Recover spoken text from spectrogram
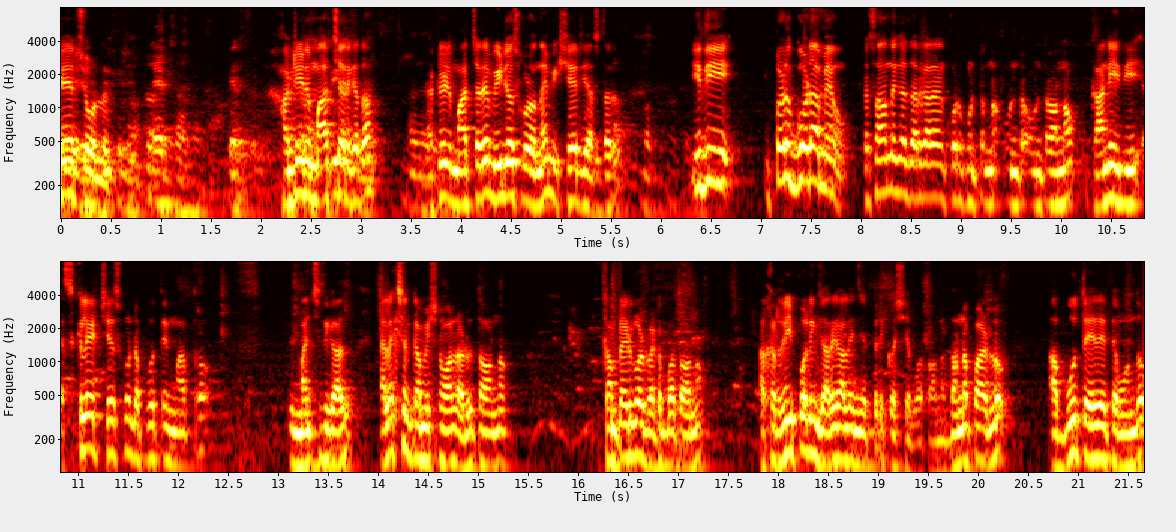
పేరు చూడలేదు. అటు ఇటు మార్చారు కదా? అటు ఇటు మార్చారు. వీడియోస్ కూడా ఉన్నాయి మీకు షేర్ చేస్తారు. ఇది ఇప్పటికి కూడా మేము ప్రశాంతంగా జరగాలని కోరుకుంటున్నాం ఉంటా ఉంటా ఉన్నాం. కానీ ఇది ఎస్కలేట్ చేసుకుంటూ పోతే మాత్రం ఇది మంచిది కాదు. ఎలక్షన్ కమిషన్ వాళ్ళు అడుగుతా ఉన్నాం. కంప్లైంట్ కూడా పెట్టబోతా ఉన్నాం. అక్కడ రీపోలింగ్ జరగాలని చెప్పి రిక్వెస్ట్ చేయబోతా ఉన్నాం. దొండపాడులో ఆ బూత్ ఏదైతే ఉందో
